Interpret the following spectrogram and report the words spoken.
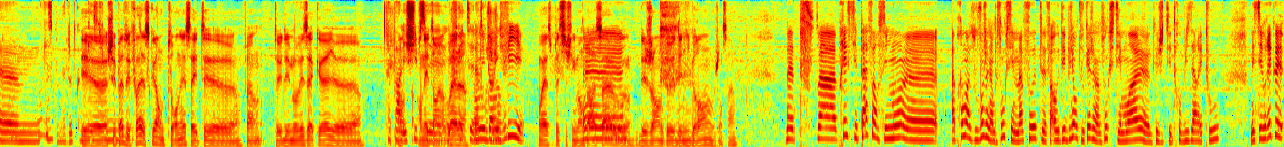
Euh, Qu'est-ce qu'on a d'autre comme Et question euh, je sais pas, des fois, est-ce qu'en tournée, ça a été. euh, Enfin, t'as eu des mauvais accueils euh, À part en- les chips, en les, étant- les frites et la en tranche de étant une fille Ouais, spécifiquement par à ça, Euh. ou des gens un peu dénigrants, ou j'en sais rien. Bah, pff, bah, après, c'est pas forcément. euh, Après, moi, souvent, j'ai l'impression que c'est ma faute. Enfin, au début, en tout cas, j'ai l'impression que c'était moi, euh, que j'étais trop bizarre et tout. Mais c'est vrai que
